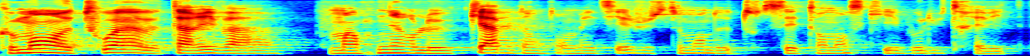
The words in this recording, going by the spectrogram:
Comment euh, toi, tu arrives à maintenir le cap dans ton métier justement de toutes ces tendances qui évoluent très vite?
